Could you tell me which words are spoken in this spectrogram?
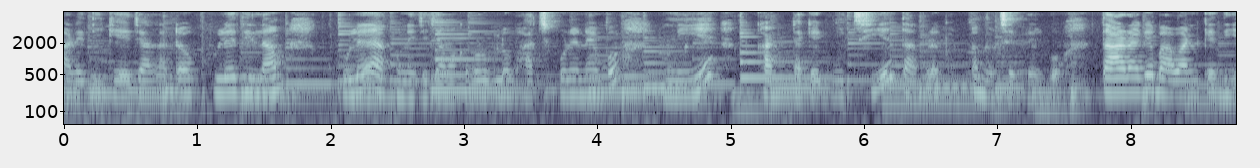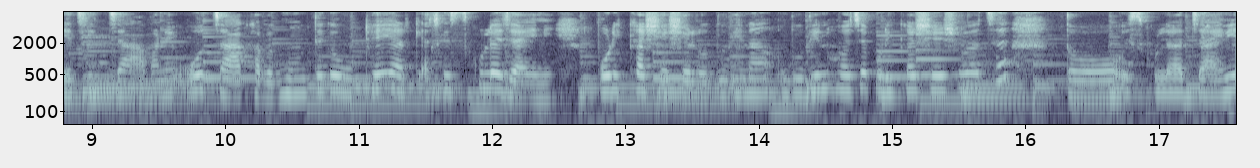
আর এদিকে জানলাটাও খুলে দিলাম। খুলে এখন এই যে জামা কাপড়গুলো ভাজ করে নেব, নিয়ে খাটটাকে গুছিয়ে তারপরে ঘরটা মুছে ফেলব। তার আগে বাবানকে দিয়েছি চা মানে ও চা খাবে। ঘুম থেকে উঠেই আর কি, আজকে স্কুলে যায়নি, পরীক্ষা শেষ এলো। দুদিন দুদিন হয়েছে পরীক্ষা শেষ হয়েছে, তো স্কুলে আর যায়নি,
